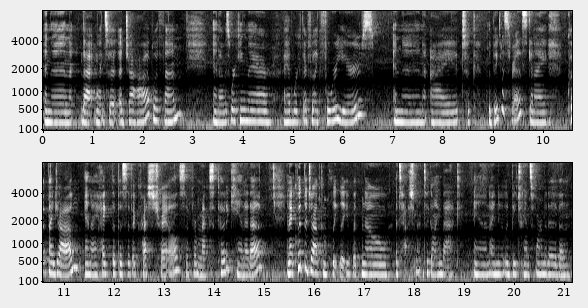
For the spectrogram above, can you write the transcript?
and then that went to a job with them and i was working there i had worked there for like four years and then i took the biggest risk and i quit my job and i hiked the pacific crest trail so from mexico to canada and i quit the job completely with no attachment to going back and i knew it would be transformative and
